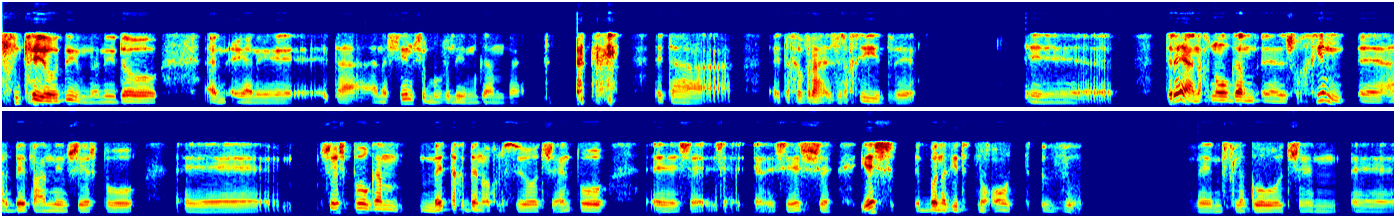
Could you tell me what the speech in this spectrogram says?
את היהודים, אני לא... אני, אני, את האנשים שמובילים גם את, ה, את החברה האזרחית ו... אה, תראה, אנחנו גם אה, שוכחים אה, הרבה פעמים שיש פה שיש פה גם מתח בין האוכלוסיות, שאין פה, אה, ש, ש, שיש, יש בוא נגיד תנועות ו, ומפלגות שהן אה,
